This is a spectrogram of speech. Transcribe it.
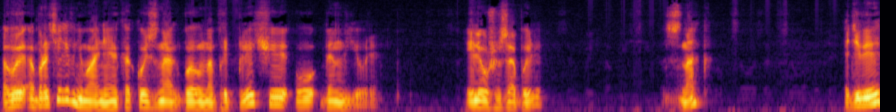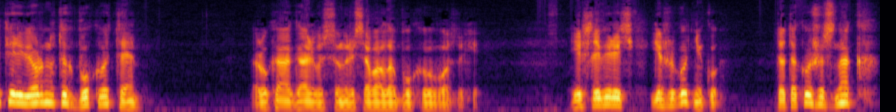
Вы обратили внимание, какой знак был на предплечье у Бенльюри? Или уже забыли? Знак? Две перевернутых буквы «Т». Рука Гальвеса нарисовала буквы в воздухе. Если верить ежегоднику, то такой же знак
